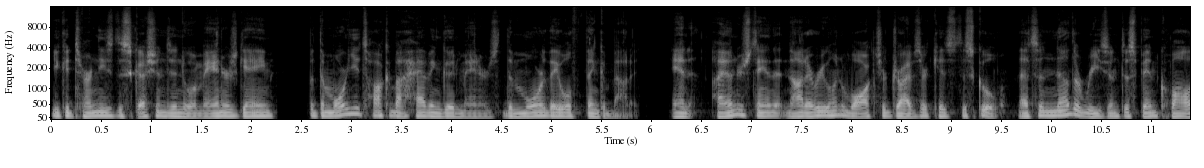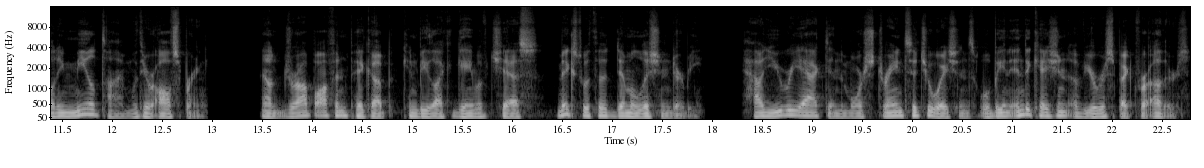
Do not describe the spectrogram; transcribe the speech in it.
You could turn these discussions into a manners game, but the more you talk about having good manners, the more they will think about it. And I understand that not everyone walks or drives their kids to school. That's another reason to spend quality meal time with your offspring. Now, drop off and pickup can be like a game of chess mixed with a demolition derby. How you react in the more strained situations will be an indication of your respect for others.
